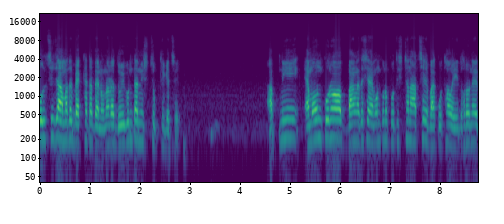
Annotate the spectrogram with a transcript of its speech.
বলছি যে আমাদের ব্যাখ্যাটা দেন, ওনারা দুই ঘণ্টা নিশ্চুপ থেকেছে। আপনি এমন কোনো, বাংলাদেশে এমন কোনো প্রতিষ্ঠান আছে বা কোথাও এই ধরনের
